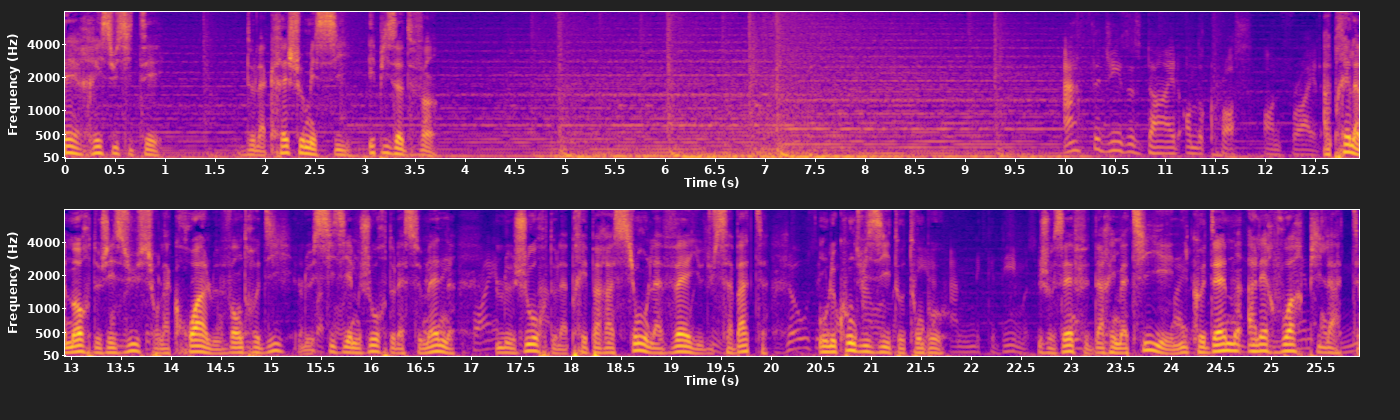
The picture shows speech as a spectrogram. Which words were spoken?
est ressuscité. De la crèche au Messie, épisode 20. Après la mort de Jésus sur la croix le vendredi, le sixième jour de la semaine, le jour de la préparation, la veille du sabbat, on le conduisit au tombeau. Joseph d'Arimathie et Nicodème allèrent voir Pilate.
